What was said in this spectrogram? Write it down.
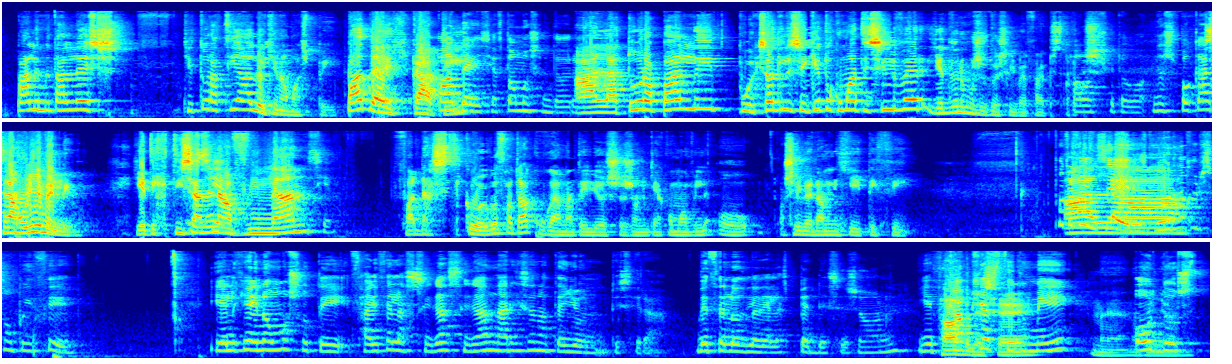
πάλι μετά λες. Και τώρα τι άλλο έχει να μας πει; Πάντα έχει κάτι. Πάντα έχει, αυτό όμως είναι τώρα. Αλλά τώρα πάλι που εξάντλησε και το κομμάτι Silver, γιατί δεν νομίζω ότι το Silver θα επιστρέψει. Όχι, το εγώ. Να σου πω κάτι. Στεναχωριέμαι λίγο. Γιατί χτίσανε Ισχύει. ένα βίλαν Ισχύει. Φανταστικό. Εγώ θα το άκουγα να τελειώσει η σεζόν και ακόμα ο, ο Σίλβερ είχε ιτηθεί. Πότε δεν Αλλά- ξέρεις, μπορεί να χρησιμοποιηθεί. Η αλήθεια είναι όμως ότι θα ήθελα σιγά σιγά να άρχισε να τελειώνει τη σειρά. Δεν θέλω δηλαδή άλλες πέντε σεζόν. Γιατί Θα κάποια ήθελες, ε. στιγμή Ναι, να όντως τελειώνει.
